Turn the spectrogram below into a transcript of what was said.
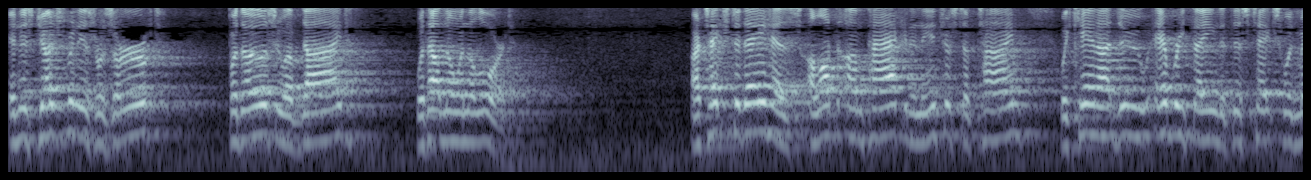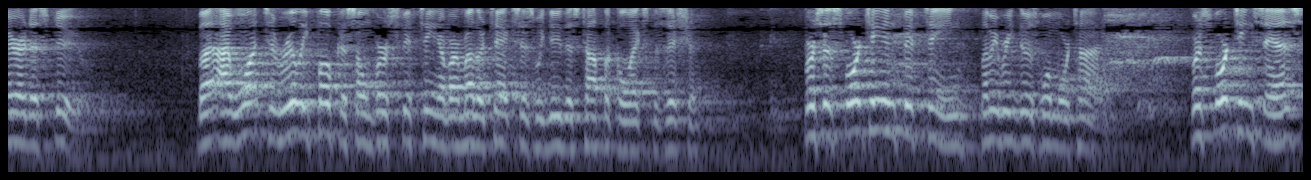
and this judgment is reserved for those who have died without knowing the Lord. Our text today has a lot to unpack, and in the interest of time, we cannot do everything that this text would merit us do. But I want to really focus on verse 15 of our mother text as we do this topical exposition. Verses 14 and 15, let me read those one more time. Verse 14 says,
